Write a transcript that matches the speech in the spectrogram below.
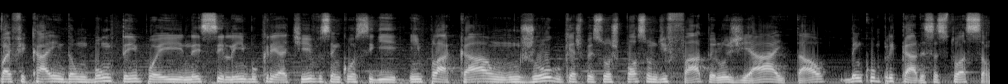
vai ficar ainda um bom tempo aí nesse limbo criativo sem conseguir emplacar um, um jogo que as pessoas possam de fato elogiar e tal. Bem complicada essa situação.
